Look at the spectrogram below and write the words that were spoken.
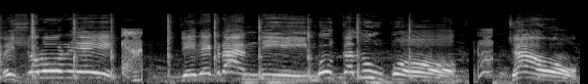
Pescioloni! Siete grandi! In bocca al lupo! Ciao!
